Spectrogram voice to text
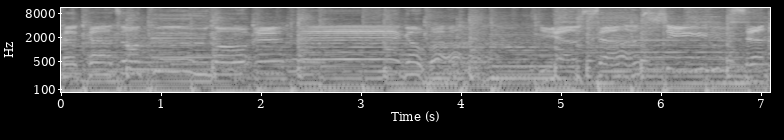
た家族の笑顔優しさ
